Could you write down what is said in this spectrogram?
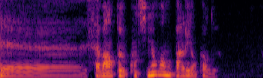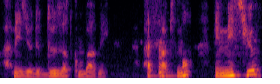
euh, ça va un peu continuer, on va en parler encore de, à mes yeux, de deux autres combats, mais assez rapidement. Mais messieurs,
